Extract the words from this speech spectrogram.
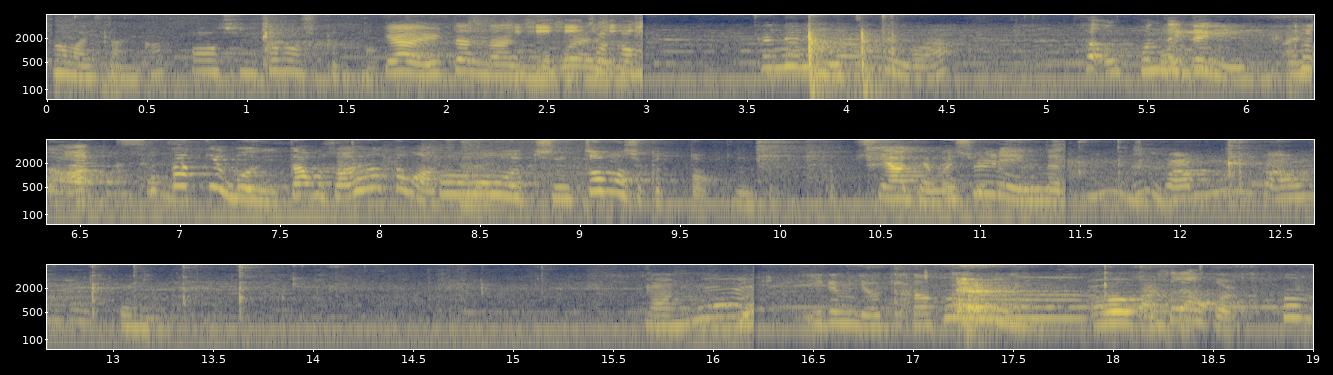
더 맛있다니까? 아 진짜 맛있겠다. 야 일단 난 먹어야지. 못 찍는 거야? 번데기. 아니 아, 세탁기 뭐 있다고 써있었던 것 같은데. 오 진짜 맛있겠다. 근데. 야 개맛있리 근데 이름 여기가 홍, 어 맛있어. 홍,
